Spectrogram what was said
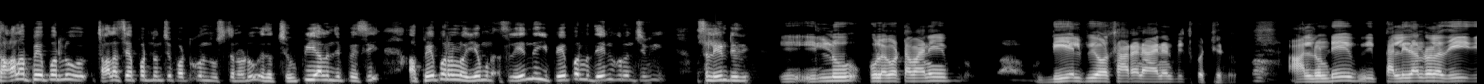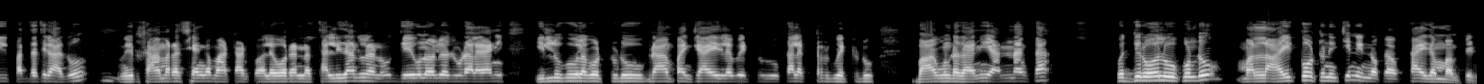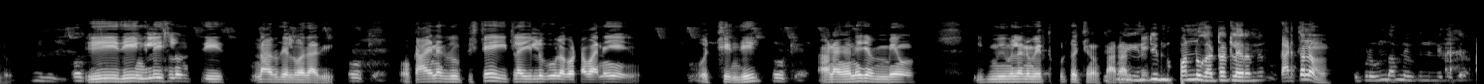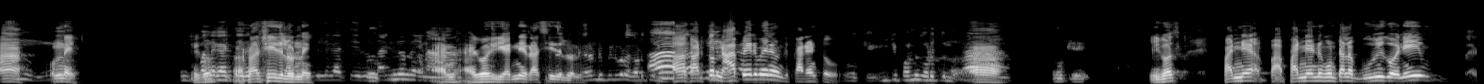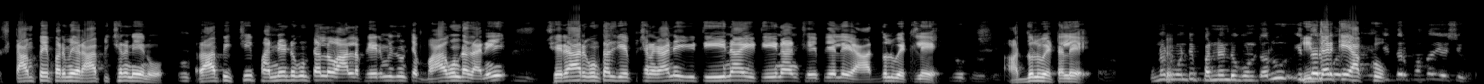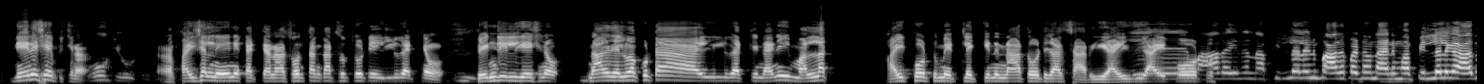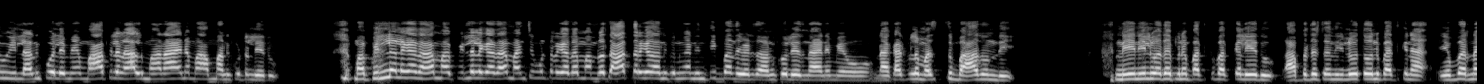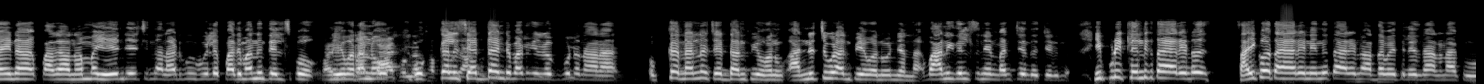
చాలా పేపర్లు చాలా సేపటి నుంచి పట్టుకొని చూస్తున్నాడు. ఏదో చూపియాలని చెప్పేసి ఆ పేపర్లలో ఏమున్నా అసలు ఏంది ఈ పేపర్లు దేని గురించి అసలు ఏంటిది? ఈ ఇల్లు కూలగొట్టమని డిఎల్పిఓ సార్ అని ఆయన పిలుచుకొచ్చిండు. ఆ. వాళ్ళుండి ఈ తల్లిదండ్రులది ఇది పద్ధతి కాదు. మీరు సామరస్యంగా మాట్లాడుకోవాలి. ఎవరన్నా తల్లిదండ్రులను దేవునిగా చూడాలి. కానీ ఇల్లు కూలగొట్టుడు గ్రామ పంచాయతీలో పెట్టుడు కలెక్టర్ పెట్టుడు బాగుండదని అన్నాక కొద్ది రోజులు ఊకుండు మళ్ళా హైకోర్టు నుంచి నిన్న ఒక కాగితం పంపిండు. ఇది ఇంగ్లీష్లో నాకు తెలియదు అది. ఒక ఆయనకు చూపిస్తే ఇట్లా ఇల్లు కూలగొట్టమని వచ్చింది. అనగానే మేము మిమ్మల్ని వెతుక్కుంటూ వచ్చినాం సార్ ఇంటి పన్ను కట్టట్లేరా మీరు? కడుతున్నాం. ఇప్పుడు ఉందా మీకు మీ దగ్గర? ఆ, ఉన్నాయి. రసీదులు ఉన్నాయి. బిల్లు కట్టేది, అన్నీ ఉన్నాయి? ఆ, నాన్న. అగో ఇవన్నీ రసీదులు ఉన్నాయి. కరెంటు బిల్ కూడా ఆ, కడుతున్నారు ఆ, కడుతున్నా. నా పేరు మీదే ఉంది కరెంటు. ఓకే ఇంటి పన్ను కడుతున్నారు? ఆ, ఓకే. ఇగో పన్నె ప- పన్నెండు గుంటల భూమి కొని స్టాంప్ పేపర్ మీద రాపిచ్చిన నేను. రాపిచ్చి పన్నెండు గుంటల్లో వాళ్ళ పేరు మీద ఉంటే బాగుండదని శరారు గుంటలు చేపించిన కానీ ఇటీనా ఇటీనా అని చేపియలే అద్దులు పెట్టలే. అద్దులు పెట్టలే. ఉన్నటువంటి పన్నెండు గుంటలు ఇద్దరికి హక్కు. నేనే చేపించిన. పైసలు నేనే కట్టాను. నా సొంతం ఖర్చుతోటి ఇల్లు కట్టినాము పెళ్ళి ఇల్లు చేసినాం. నాకు తెలియకుండా ఇల్లు కట్టిందని మళ్ళా హైకోర్టు మెట్లెక్కింది నాతోటి కాదు సార్. ఈ హైకోర్టు నా పిల్లలని బాధపడ్డాం నాయన. మా పిల్లలు కాదు వీళ్ళు అనుకోలే. మేము మా పిల్లలు వాళ్ళు మా నాయన మా అమ్మ అనుకుంటలేరు. మా పిల్లలు కదా మా పిల్లలు కదా మంచిగా ఉంటారు కదా మమ్మల్ని దాస్తారు కదా అనుకుని కానీ ఇంత ఇబ్బంది పెడతాం అనుకోలేదు నాయన మేము. నా కడుపులో మస్తు బాధ ఉంది. నేను ఇల్లు తప్పిన బతుకు బతకలేదు. అబద్ధ ఇల్లుతోని బతికిన. ఎవరినైనా పలానమ్మ ఏం చేసింది అని అడుగు వీళ్ళు పది మందిని తెలుసుకో. ఎవరన్నా ఒక్కరు చెడ్డ అంటే బతికి ఒప్పుకుంటా నాన్న ఒక్క నన్ను చెడ్డ అనిపించను అన్నిచ్చు కూడా అనిపించను అని అన్న. వానికి తెలుసు నేను మంచి ఏందో చెడు ఇప్పుడు ఇట్లా ఎందుకు తయారైందో సైకో తయారైన ఎందుకు తయారైన అర్థమైతలేదు నాన్న నాకు.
